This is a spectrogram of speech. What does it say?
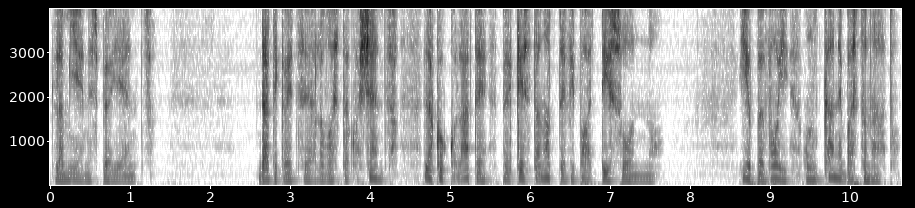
la mia inesperienza. Date carezze alla vostra coscienza, la coccolate perché stanotte vi porti sonno. Io per voi un cane bastonato,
